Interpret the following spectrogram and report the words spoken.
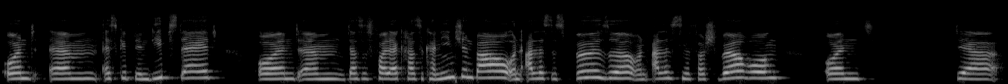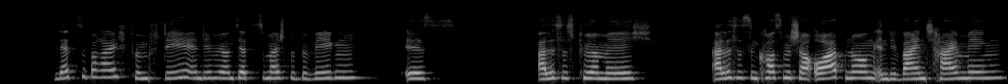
und ähm, es gibt den Deep State und ähm, das ist voll der krasse Kaninchenbau und alles ist böse und alles ist eine Verschwörung. Und der letzte Bereich, 5D, in dem wir uns jetzt zum Beispiel bewegen, ist, alles ist für mich, alles ist in kosmischer Ordnung, in Divine Timing,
